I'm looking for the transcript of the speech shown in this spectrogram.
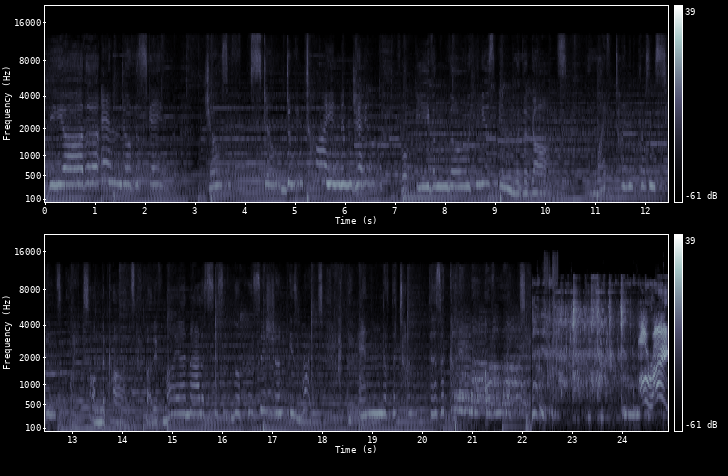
At the other end of the scale, Joseph still doing time in jail. For even though he is in with the guards, a lifetime in prison seems quite on the cards. But if my analysis of the position is right, at the end of the tunnel, there's a glimmer of light. All right,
